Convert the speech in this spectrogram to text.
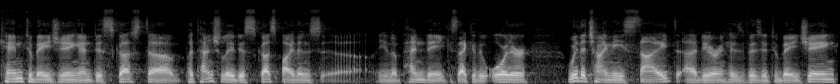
came to Beijing and discussed, uh, potentially discussed Biden's, uh, you know, pending executive order with the Chinese side uh, during his visit to Beijing.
